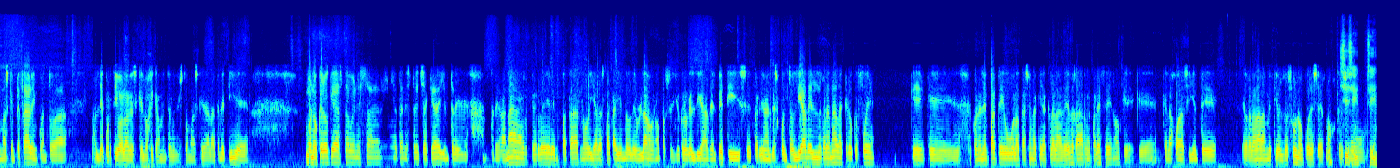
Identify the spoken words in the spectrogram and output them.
más que empezar en cuanto al Deportivo a la vez que lógicamente lo he visto más que al Atleti. Bueno, creo que ha estado en esa línea tan estrecha que hay entre, entre, ganar, perder, empatar, ¿no? Y ahora está cayendo de un lado, ¿no? Pues yo creo que el día del Betis perdió en el descuento. El día del Granada creo que fue que, con el empate hubo la ocasión aquella clara de Edgar, me parece, ¿no? Que, que, en la jugada siguiente el Granada metió el 2-1, puede ser, ¿no? sí, sí, sí.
